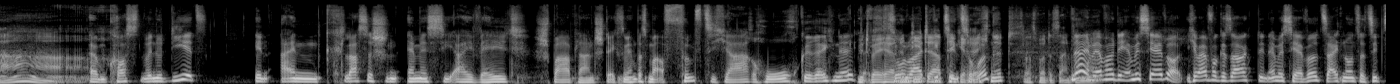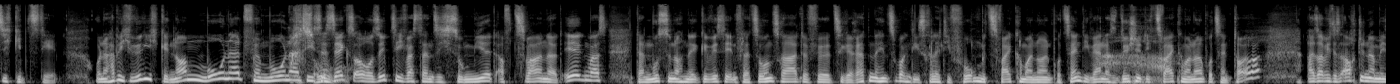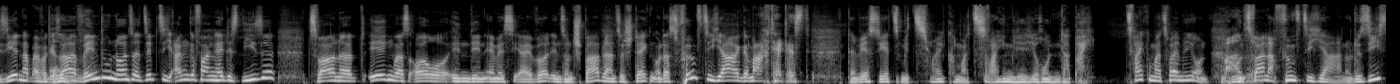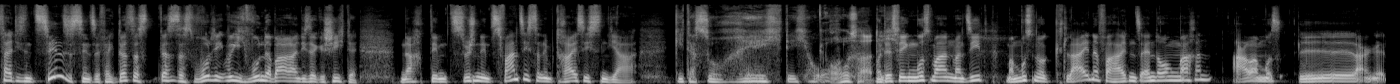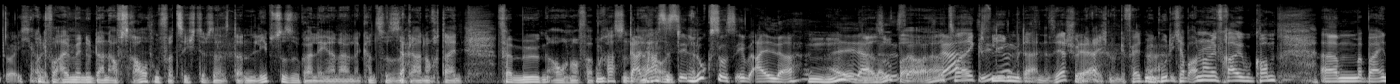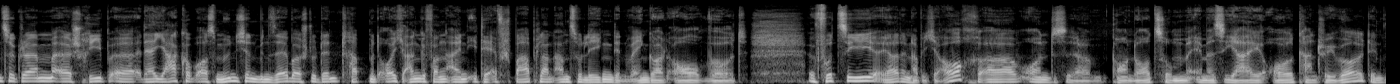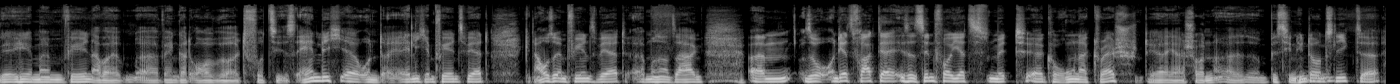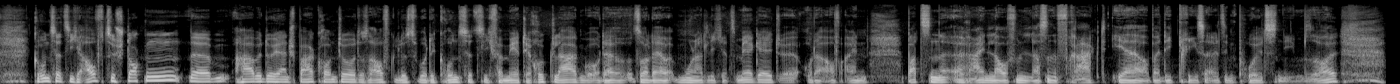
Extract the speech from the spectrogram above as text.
Ah. ähm, kosten, wenn du die jetzt in einen klassischen MSCI Weltsparplan steckst, wir haben das mal auf 50 Jahre hochgerechnet. Mit welcher so Rendite habt ihr gerechnet? Dass wir das einfach Nein, mal- wir haben einfach den MSCI World. Ich habe einfach gesagt, den MSCI World seit 1970 gibt's den. Und dann habe ich wirklich genommen, Monat für Monat so. diese 6,70 Euro, was dann sich summiert auf 200 irgendwas. Dann musst du noch eine gewisse Inflationsrate für Zigaretten hinzupacken. Die ist relativ hoch mit 2,9 Prozent. Die werden also durchschnittlich 2,9 Prozent teurer. Also habe ich das auch dynamisiert und habe einfach gesagt, wenn du 1970 angefangen hättest, diese 200 irgendwas Euro in den MSCI World in so einen Sparplan zu stecken und das 50 Jahre gemacht hättest, dann wärst du jetzt mit 2,2 Millionen dabei. 2,2 Millionen. Wahnsinn. Und zwar nach 50 Jahren. Und du siehst halt diesen Zinseszinseffekt. Das ist das, das, ist das wirklich Wunderbare an dieser Geschichte. Nach dem, zwischen dem 20. und dem 30. Jahr geht das so richtig hoch. Großartig. Und deswegen muss man, man sieht, man muss nur kleine Verhaltensänderungen machen, aber muss lange durchhalten. Und vor allem, wenn du dann aufs Rauchen verzichtest, dann lebst du sogar länger. Dann kannst du sogar noch dein Vermögen auch noch verprassen. dann ja? hast du Und- den Luxus im Alter. Alter, Ja, super. Ja, Ja, du? Fliegen mit einer sehr schöne Ja. Rechnung. Gefällt mir gut. Ich habe auch noch eine Frage bekommen. Ähm, bei Instagram äh, schrieb äh, der Jakob aus München, bin selber Student, habe mit euch angefangen, einen ETF-Sparplan anzulegen, den Vanguard All World FTSE. Ja, den habe ich ja auch. Äh, und ja Pendant zum MSCI All Country World, den wir hier immer empfehlen. Aber äh, Vanguard All World FTSE ist ähnlich äh, und ähnlich empfehlenswert. Genauso empfehlenswert, äh, muss man sagen. Ähm, so, und jetzt fragt er, ist es sinnvoll jetzt mit äh, Corona Crash, der ja schon äh, ein bisschen hinter uns liegt, äh, grundsätzlich aufzustocken? Ähm, habe durch ein Sparkonto, das aufgelöst wurde, grundsätzlich vermehrte Rücklagen oder soll er monatlich jetzt mehr Geld oder auf einen Batzen reinlaufen lassen? Fragt er, ob er die Krise als Impuls nehmen soll.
